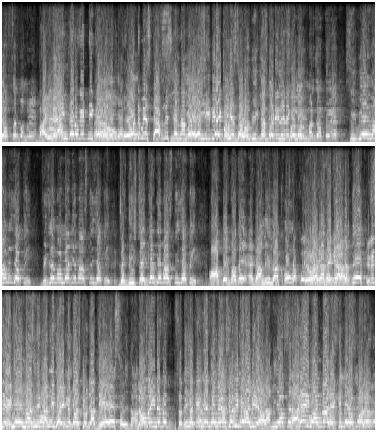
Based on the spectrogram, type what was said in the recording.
अफसर बन रहे हैं। भाई मैं इंटरोगेट नहीं कर रहा हूँ। कोर्ट में स्टैब्लिश करना पड़ेगा। सीबीआई को ये सब कस्टडी लेने के लिए। मर जाते हैं। सीबीआई वहाँ नहीं जाती। विजय माल्या के पास नहीं जाती। जगदीश टाइटलर के पास नहीं जाती। आप एक बात है अडानी लाखों करोड़ का तारीख घपला क्या? करते हैं। है? संविधान नौ महीने से सचिन जैन का मेल क्यों नहीं करा लिया? अडानी आपसे सारे ईमानदार एक तरफ़ पड़े।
